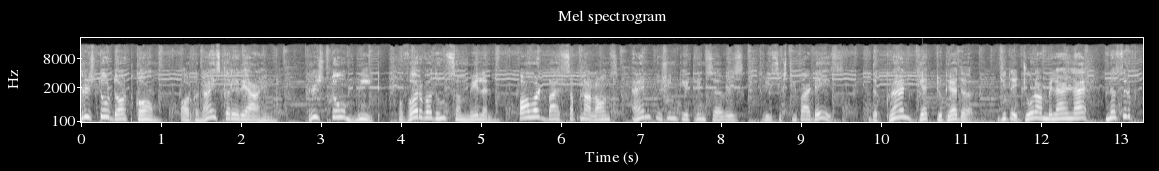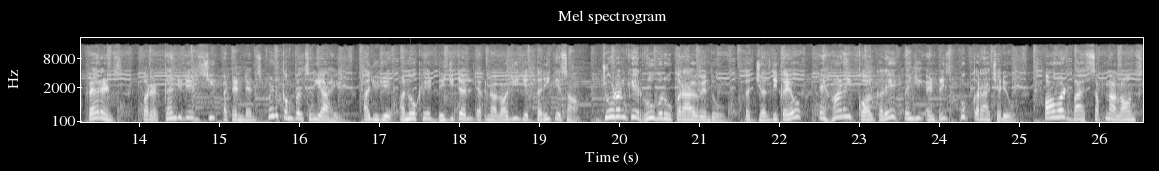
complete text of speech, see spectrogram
रिश्तो डॉट कॉम ऑर्गेनाइज करे रहिया आहिनि रिश्तो मीट वर वधू सम्मेलन powered by Sapna lawns and Kishan catering service 365 days the grand get together जिते जोड़ा मिलाइण लाइ न सिर्फ़ पेरेंट्स पर कैंडिडेट्स जी अटेंडेंस पिण कंपलसरी आहे. अॼु जे अनोखे डिजिटल टेक्नोलॉजी जे तरीक़े सां जोड़नि खे रूबरू करायो वेंदो त जल्दी कयो ऐं हाणे ई कॉल करे पंहिंजी एंट्रीज बुक कराए छॾियो. Powered by Sapna lawns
